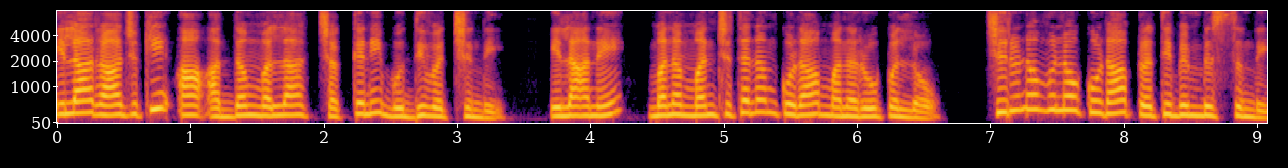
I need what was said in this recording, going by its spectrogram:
ఇలా రాజుకి ఆ అద్దం వల్ల చక్కని బుద్ధి వచ్చింది. ఇలానే మన మంచితనం కూడా మన రూపంలో చిరునవ్వులో కూడా ప్రతిబింబిస్తుంది.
